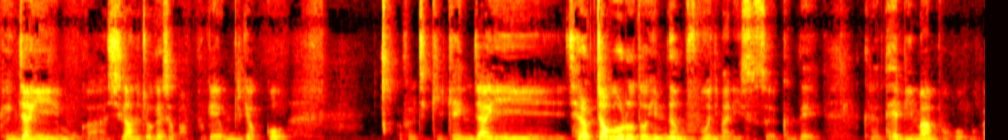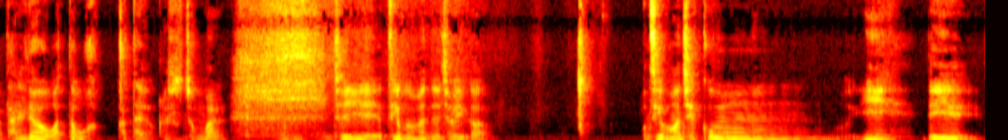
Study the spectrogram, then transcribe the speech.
굉장히 뭔가 시간을 쪼개서 바쁘게 움직였고 솔직히 굉장히 체력적으로도 힘든 부분이 많이 있었어요. 근데 그냥 데뷔만 보고 뭔가 달려왔던 것 같아요. 그래서 정말 저희 어떻게 보면은 저희가 어떻게 보면 제 꿈이 내일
